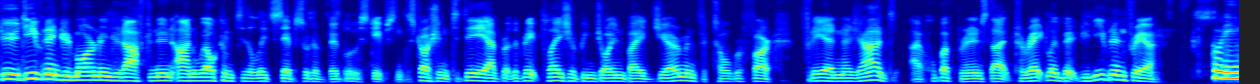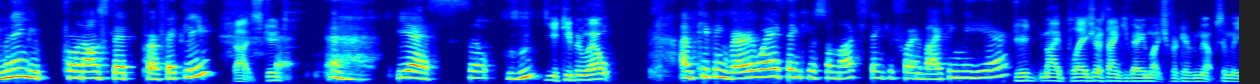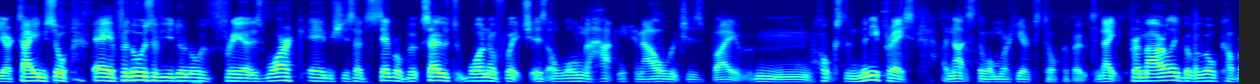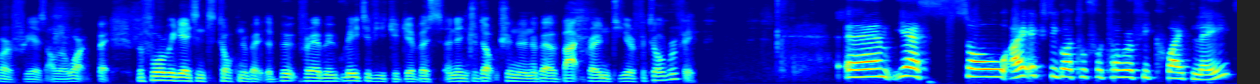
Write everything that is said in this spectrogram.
Good evening, good morning, good afternoon, and welcome to the latest episode of Biblioscapes and Destruction. Today, I've got the great pleasure of being joined by German photographer Freya Najad. I hope I've pronounced that correctly, but good evening, Freya. Good evening. You pronounced that perfectly. That's good. Uh, yes. So, mm-hmm. you keeping well? I'm keeping very well. Thank you so much. Thank you for inviting me here. My pleasure. Thank you very much for giving me up some of your time. So, uh, for those of you who don't know Freya's work, um, she's had several books out. One of which is Along the Hackney Canal, which is by um, Hoxton Mini Press, and that's the one we're here to talk about tonight, primarily. But we will cover Freya's other work. But before we get into talking about the book, Freya, it would be great if you could give us an introduction and a bit of background to your photography. Um, yes, so I actually got to photography quite late.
